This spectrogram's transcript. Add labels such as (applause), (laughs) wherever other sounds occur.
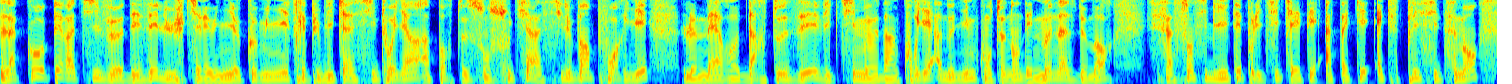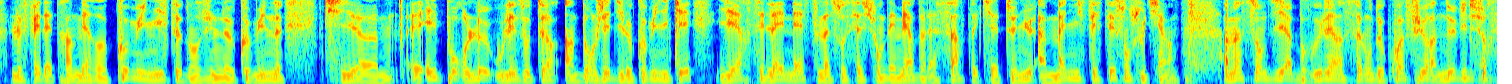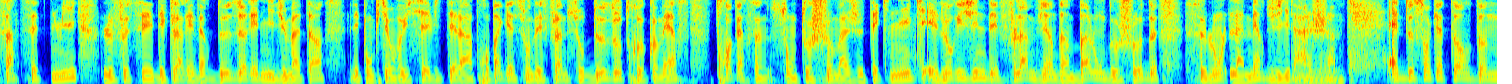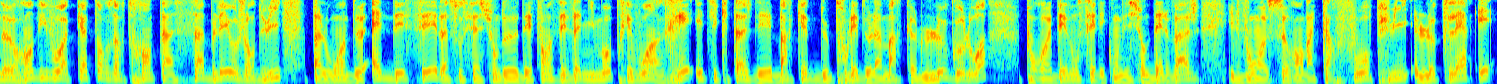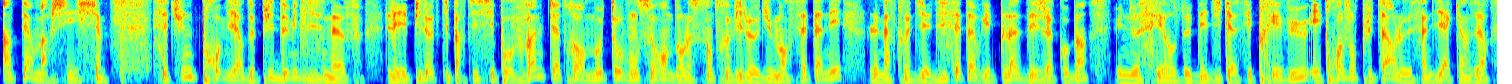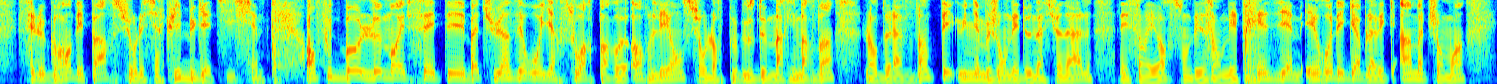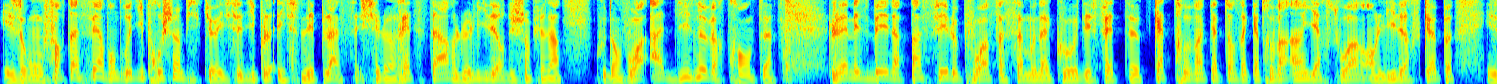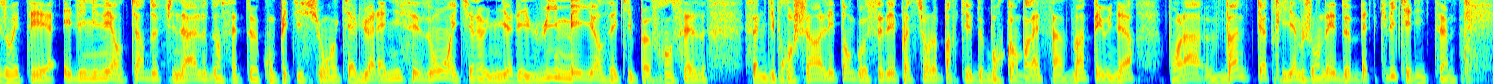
La coopérative des élus qui réunit communistes, républicains et citoyens apporte son soutien à Sylvain Poirier, le maire d'Artezé, victime d'un courrier anonyme contenant des menaces de mort. C'est sa sensibilité politique qui a été attaquée explicitement. Le fait d'être un maire communiste dans une commune qui euh, est pour le ou les auteurs un danger, dit le communiqué. Hier, c'est l'AMF, l'association des maires de la Sarthe, qui a tenu à manifester son soutien. Un incendie a brûlé un salon de coiffure à Neuville-sur-Sarthe cette nuit. Le feu s'est déclaré vers 2h30 du matin. Les pompiers ont réussi à éviter la propagation des flammes sur deux autres commerces. Trois personnes sont au chômage technique et l'origine des flammes vient d'un ballon d'eau chaude selon la maire du village. L214 donne rendez-vous à 14h30 à Sablé aujourd'hui, pas loin de LDC, l'association de défense des animaux prévoit un réétiquetage des barquettes de poulet de la marque Le Gaulois pour dénoncer les conditions d'élevage. Ils vont se rendre à Carrefour, puis Leclerc et Intermarché. C'est une première depuis 2019. Les pilotes qui participent aux 24 heures moto vont se rendre dans le centre-ville du Mans cette année. Le mercredi 17 avril, place des Jacobins. Une séance de dédicace est prévue et trois jours plus tard, le samedi à 15h, c'est le grand départ sur le circuit Bugatti. En football, le Mans FC a été battu 1-0 hier soir par euh, Orléans sur leur pelouse de Marie-Marvin lors de la 21e journée de National. Les 100 et Or sont désormais 13e et relégables avec un match en moins. Ils auront fort à faire vendredi prochain puisqu'ils se, se déplacent chez le Red Star, le leader du championnat. Coup d'envoi à 19h30. Le MSB n'a pas fait le poids face à Monaco, défaite 94 à 81 hier soir en Leaders Cup. Ils ont été éliminés en quart de finale dans cette compétition qui a lieu à la mi-saison et qui réunit les huit meilleures équipes françaises. Samedi prochain, les tangos se déplacent sur le parquet de Bourg-en-Bresse à 21h pour la 24e journée de Betclic Elite.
